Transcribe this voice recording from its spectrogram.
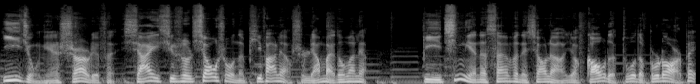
一九年十二月份狭义汽车销售呢批发量是两百多万辆，比今年的三月份的销量要高得多的不知道多少倍。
